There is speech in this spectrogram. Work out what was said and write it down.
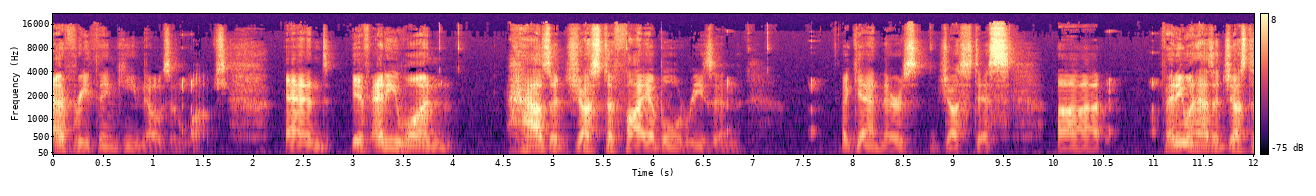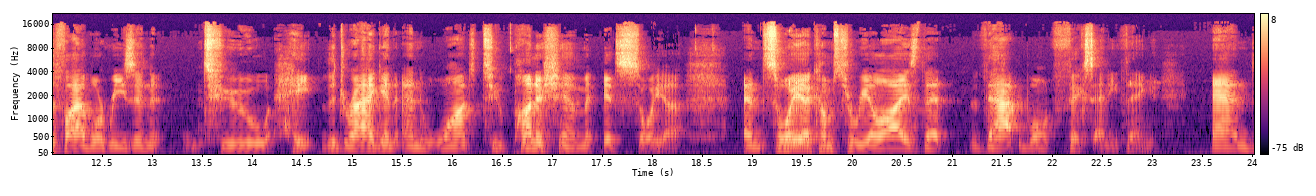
everything he knows and loves. And if anyone has a justifiable reason, again, there's justice. Uh, if anyone has a justifiable reason to hate the dragon and want to punish him, it's Soya. And Soya comes to realize that that won't fix anything. And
